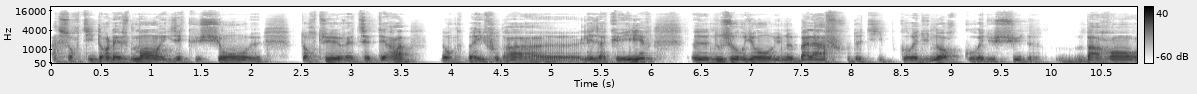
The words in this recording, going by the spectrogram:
assortie d'enlèvements, exécutions, euh, tortures, etc. Donc, bah, il faudra euh, les accueillir. nous aurions une balafre de type Corée du Nord, Corée du Sud, barrant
